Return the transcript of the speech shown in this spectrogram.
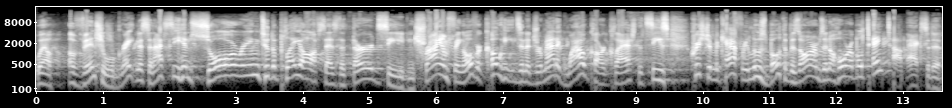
well, eventual greatness, and I see him soaring to the playoffs as the third seed and triumphing over Coheeds in a dramatic wild card clash that sees Christian McCaffrey lose both of his arms in a horrible tank top accident.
